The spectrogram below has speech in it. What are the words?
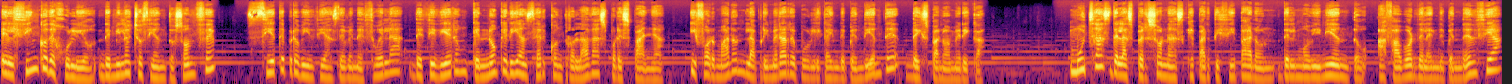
El 5 de julio de 1811, siete provincias de Venezuela decidieron que no querían ser controladas por España y formaron la primera república independiente de Hispanoamérica. Muchas de las personas que participaron del movimiento a favor de la independencia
